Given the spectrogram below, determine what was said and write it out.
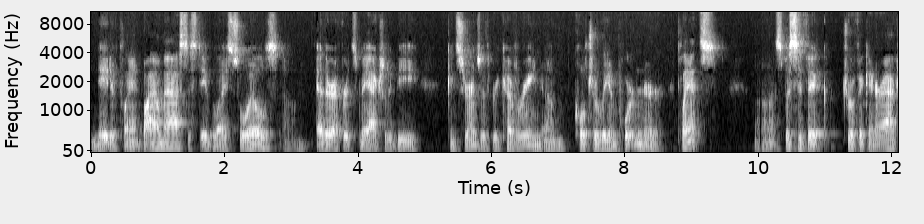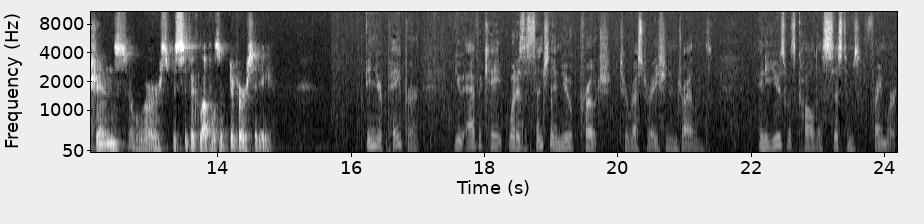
native plant biomass to stabilize soils. Um, other efforts may actually be concerns with recovering um, culturally important or plants, uh, specific trophic interactions, or specific levels of diversity. In your paper, you advocate what is essentially a new approach to restoration in drylands, and you use what's called a systems framework.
